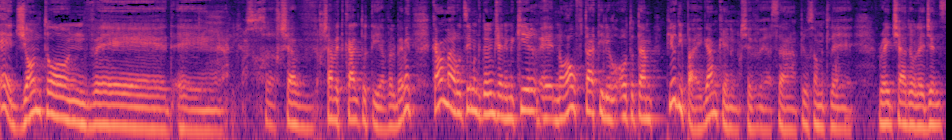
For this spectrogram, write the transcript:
אה, JonTron ו... אה, אני לא זוכר עכשיו, עכשיו התקלת אותי, אבל באמת, כמה מהערוצים הגדולים שאני מכיר, אה, נורא הופתעתי לראות אותם. PewDiePie, גם כן, אני חושב, עשה פרסומת ל-Raid Shadow Legends.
